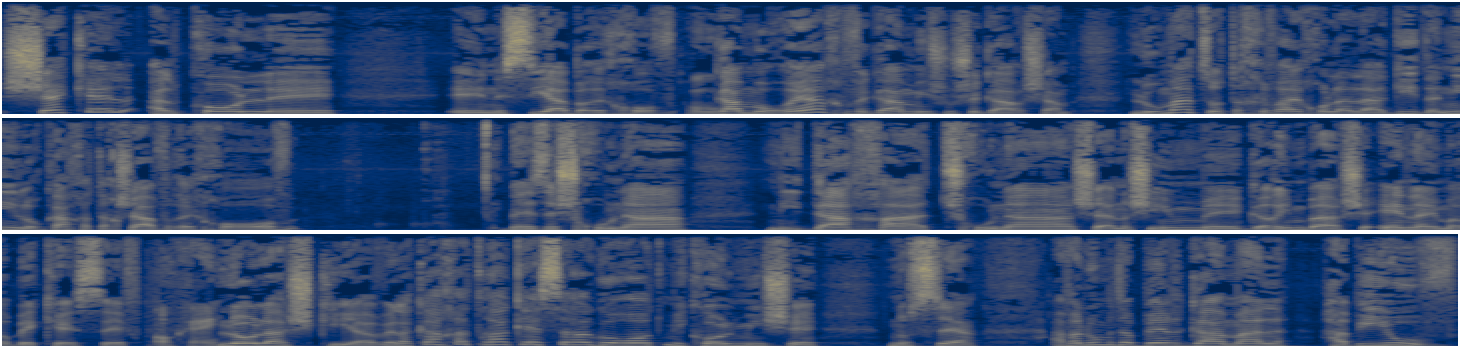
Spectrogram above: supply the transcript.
שקל על כל אה, אה, נסיעה ברחוב. או. גם אורח וגם מישהו שגר שם. לעומת זאת, החברה יכולה להגיד, אני לוקחת עכשיו רחוב, באיזה שכונה נידחת, שכונה שאנשים אה, גרים בה שאין להם הרבה כסף, אוקיי. לא להשקיע ולקחת רק עשר אגורות מכל מי שנוסע. אבל הוא מדבר גם על הביוב.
